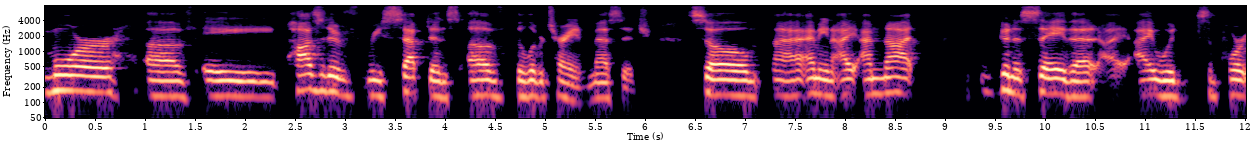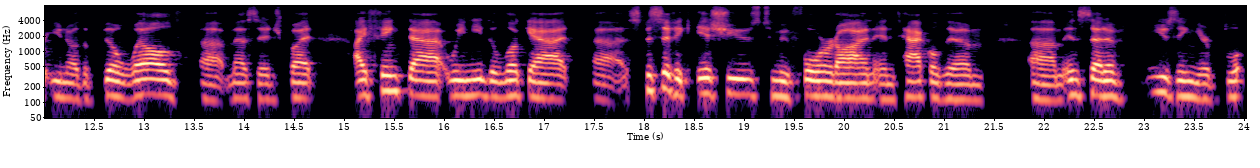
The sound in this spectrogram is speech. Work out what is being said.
more of a positive receptance of the libertarian message. So, I, I mean, I, I'm not going to say that I, I, would support, you know, the Bill Weld uh, message, but I think that we need to look at uh, specific issues to move forward on and tackle them um, instead of using your bl-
